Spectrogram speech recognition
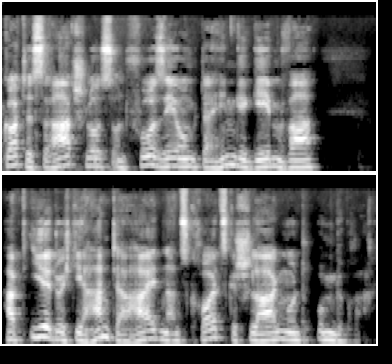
Gottes Ratschluss und Vorsehung dahingegeben war, habt ihr durch die Hand der Heiden ans Kreuz geschlagen und umgebracht.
